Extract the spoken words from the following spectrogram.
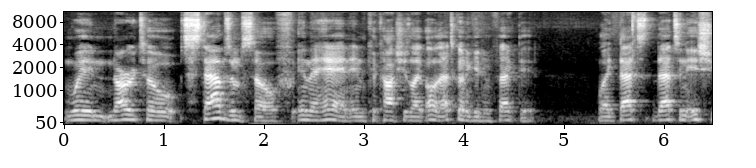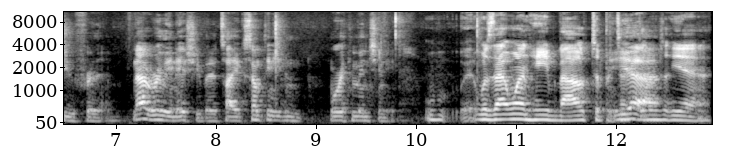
when Naruto stabs himself in the hand, and Kakashi's like, "Oh, that's gonna get infected." Like that's that's an issue for them. Not really an issue, but it's like something even worth mentioning. Was that when he vowed to protect Yeah. them? Yeah.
